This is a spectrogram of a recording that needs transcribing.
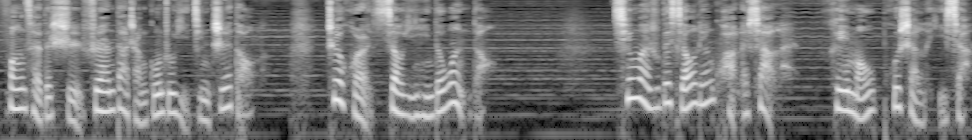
方才的事，瑞安大长公主已经知道了，这会儿笑盈盈的问道。秦婉如的小脸垮了下来，黑眸扑闪了一下。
